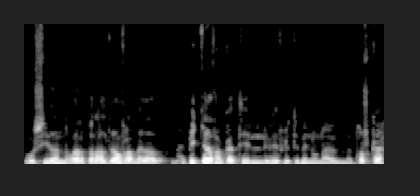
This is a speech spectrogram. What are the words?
og síðan var bara haldið ánfram með að byggja þanga til við fluttum inn núna um páska.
